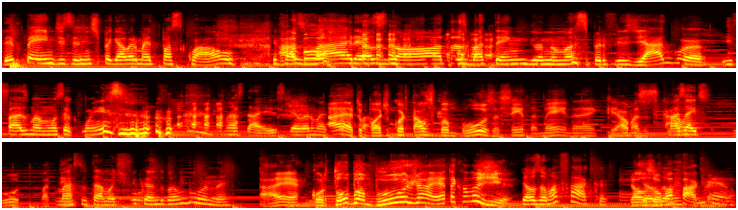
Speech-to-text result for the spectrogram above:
Depende, se a gente pegar o Hermeto Pascoal e ah, faz ah, várias notas batendo numa superfície de água e faz uma música com isso. Mas tá, esse é o Hermeto Ah, Pascoal. é, tu pode cortar uns bambus assim também, né? Criar umas escalas. Mas aí tu... Mas tu tá modificando o bambu, né? Ah, é. Cortou o bambu, já é tecnologia. Já usou uma faca. Já, já usou, usou uma um faca. Né?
